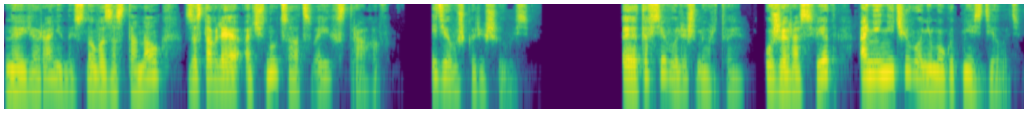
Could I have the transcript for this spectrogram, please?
Но ее раненый снова застонал, заставляя очнуться от своих страхов. И девушка решилась. Это всего лишь мертвые. Уже рассвет, они ничего не могут мне сделать.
